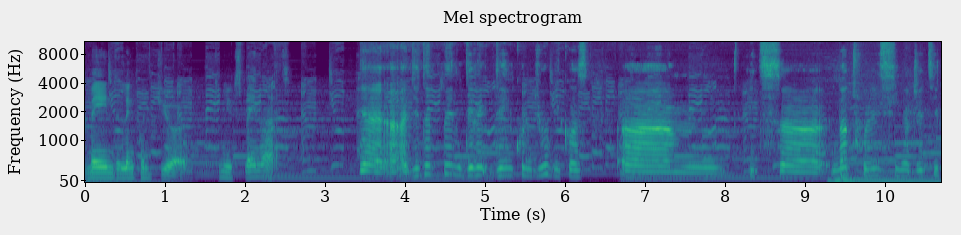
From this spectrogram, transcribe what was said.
main Delinquent Duo. Can you explain that? Yeah, I I didn't main Delinquent Duo because um, it's uh, not really synergetic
